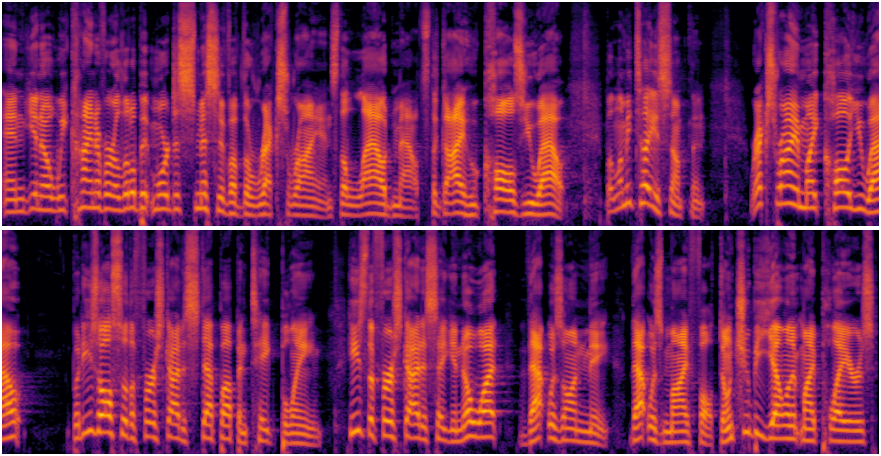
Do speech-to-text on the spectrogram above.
And, you know, we kind of are a little bit more dismissive of the Rex Ryans, the loudmouths, the guy who calls you out. But let me tell you something Rex Ryan might call you out, but he's also the first guy to step up and take blame. He's the first guy to say, you know what? That was on me. That was my fault. Don't you be yelling at my players.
